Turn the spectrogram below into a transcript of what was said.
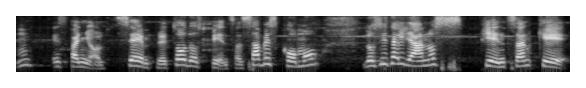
¿m? Español, siempre, todos piensan. ¿Sabes cómo? Los italianos piensan que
